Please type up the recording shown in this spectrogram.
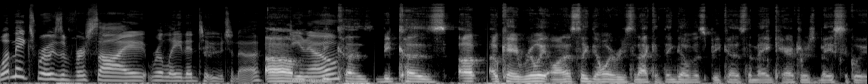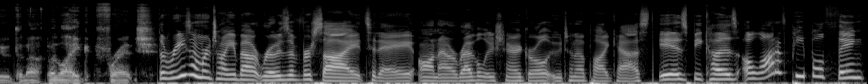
What makes Rose of Versailles related to Utena? Um, you know? Because because uh, okay, really honestly, the only reason I can think of is because the main character is basically Utena, but like French. The reason we're talking about Rose of Versailles today on our Revolutionary Girl Utena podcast is because a lot of people think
